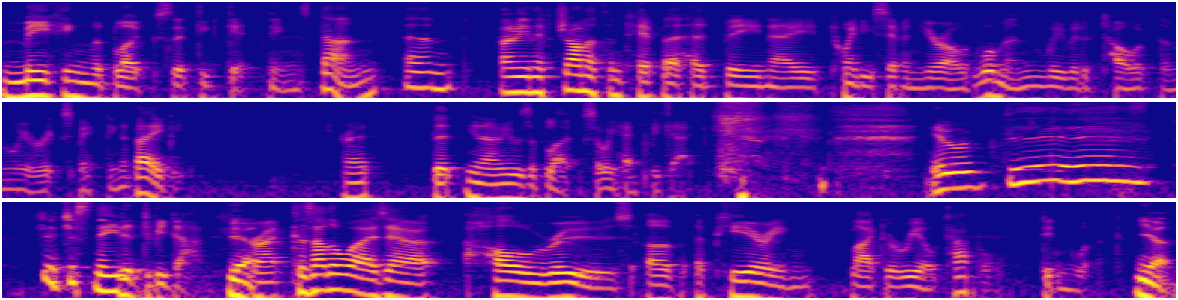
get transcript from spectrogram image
meeting the blokes that could get things done. And I mean, if Jonathan Tepper had been a 27 year old woman, we would have told them we were expecting a baby, right? But you know, he was a bloke, so he had to be gay. it, was, it just needed to be done, yeah. right? Because otherwise, our whole ruse of appearing like a real couple didn't work. Yeah.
